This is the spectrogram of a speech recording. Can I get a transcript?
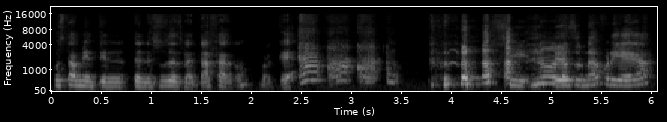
pues también tiene, tiene sus desventajas, ¿no? Porque ah, ah, ah, Sí, no, es una friega.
